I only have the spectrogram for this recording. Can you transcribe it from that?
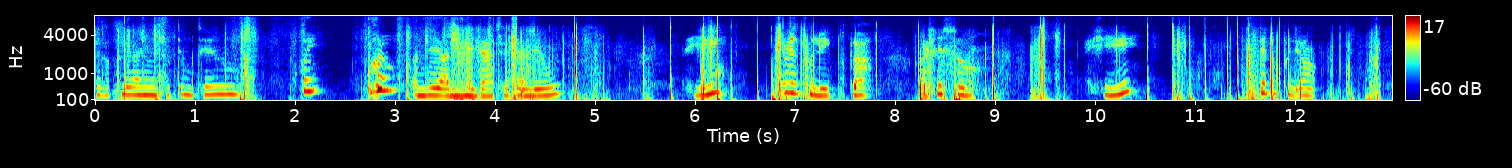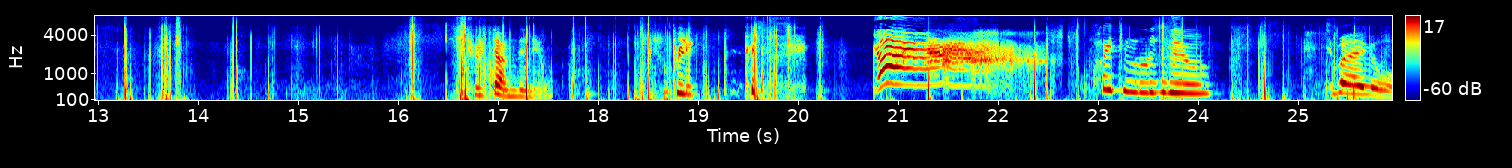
레드 플랫 아니면 절대 못해요. 허이! 안 돼, 안 됩니다. 절대 안 돼요. 다시, 레드 플랫가. 아, 실수. 다시, 레드 플랫, 아. 절대 안 되네요. 플릭. 아! 화이팅 눌러주세요. 제발요.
